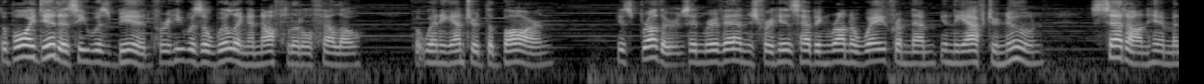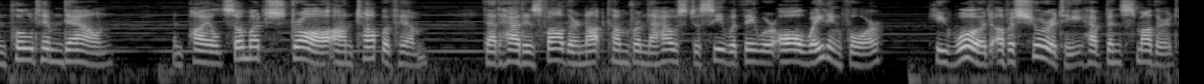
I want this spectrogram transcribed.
The boy did as he was bid, for he was a willing enough little fellow; but when he entered the barn, his brothers, in revenge for his having run away from them in the afternoon, set on him and pulled him down, and piled so much straw on top of him that, had his father not come from the house to see what they were all waiting for, he would, of a surety, have been smothered.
